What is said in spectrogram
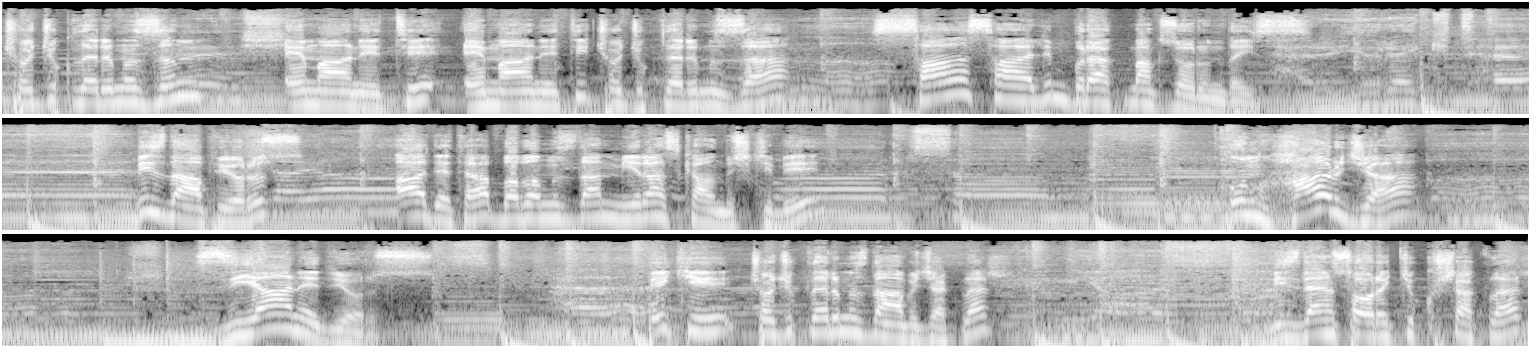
çocuklarımızın emaneti, emaneti çocuklarımıza sağ salim bırakmak zorundayız. Biz ne yapıyoruz? Adeta babamızdan miras kalmış gibi hunharca ziyan ediyoruz. Peki çocuklarımız ne yapacaklar? Bizden sonraki kuşaklar,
